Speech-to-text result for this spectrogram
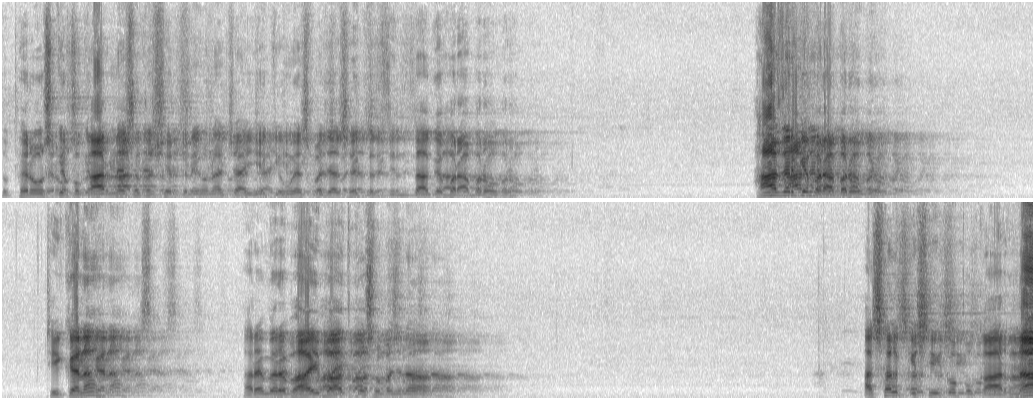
تو پھر اس کے پکارنے سے تو شرک نہیں ہونا چاہیے کیوں؟ اس وجہ سے کہ زندہ کے برابر ہو گئے۔ حاضر کے برابر ہو گئے۔ ٹھیک ہے نا؟ ارے میرے بھائی بات کو سمجھنا۔ اصل کسی کو پکارنا۔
